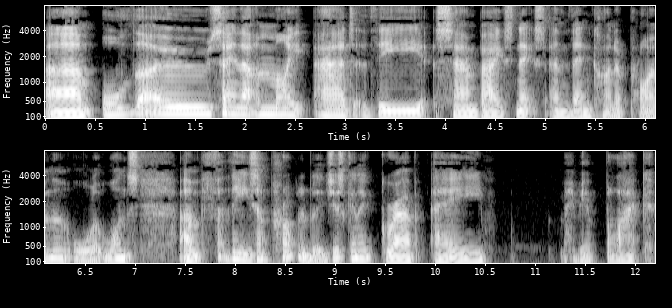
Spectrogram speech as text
Um, although saying that I might add the sandbags next and then kind of prime them all at once. Um, for these, I'm probably just going to grab a maybe a black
